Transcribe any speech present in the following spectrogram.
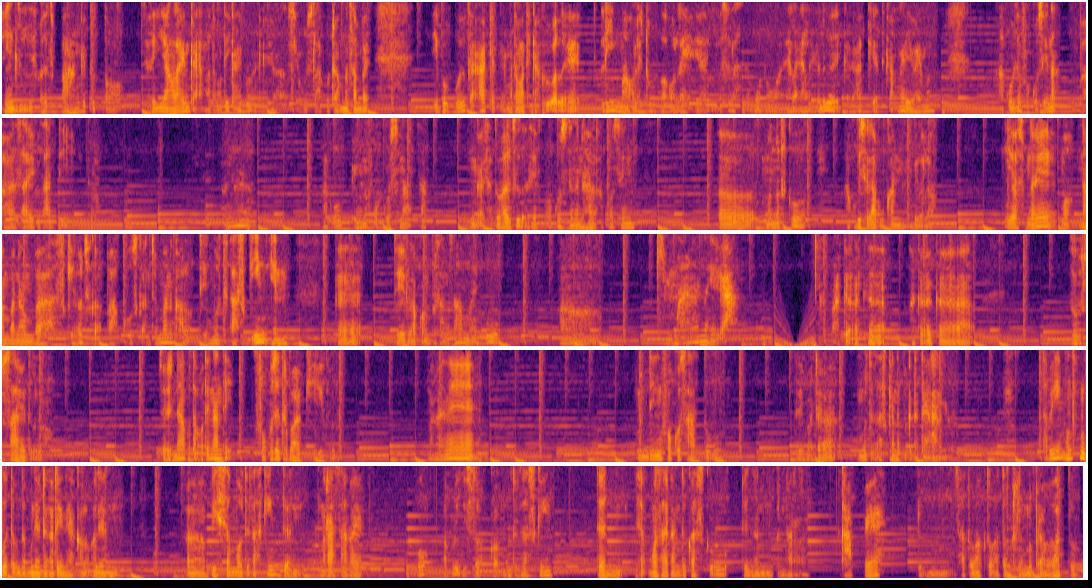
Inggris bahasa Jepang gitu toh. Jadi yang lain kayak matematika itu ya sius lah udah aman sampai ibu gue kaget ya matematika gue oleh lima oleh dua oleh ya ya sudah mau nol elek elek itu kayak kaget karena ya emang aku udah fokusin nak bahasa itu tadi gitu. Karena aku ingin fokus nak satu nggak satu hal juga sih fokus dengan hal apa sih uh, menurutku aku bisa lakukan gitu loh ya sebenarnya mau nambah-nambah skill juga bagus kan. Cuman kalau di multitasking in kayak dilakukan bersama-sama itu uh, gimana ya? Agak-agak agak-agak susah gitu loh. Jadi ini aku takutin nanti fokusnya terbagi gitu makanya mending fokus satu daripada multitasking tapi keteteran gitu. Tapi mungkin buat teman-teman yang dengerin ya kalau kalian uh, bisa multitasking dan ngerasa kayak oh aku bisa kok multitasking dan bisa menyelesaikan tugasku dengan benar kabeh dalam satu waktu atau dalam beberapa waktu.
